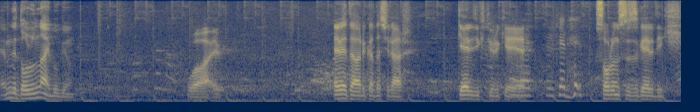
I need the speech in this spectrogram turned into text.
Hem de dolunay bugün. Vay. Evet arkadaşlar. Geldik Türkiye'ye. Evet, Türkiye'deyiz. Sorunsuz geldik.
